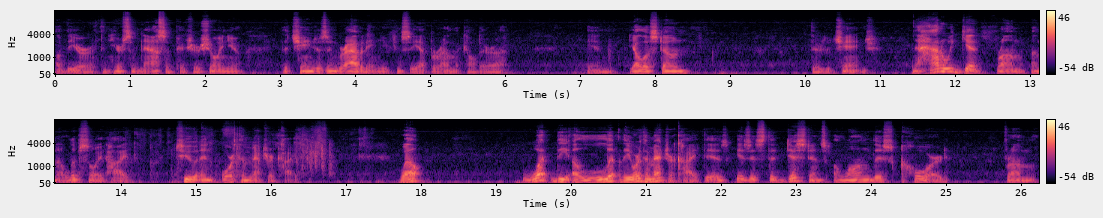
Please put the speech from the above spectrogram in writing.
of the Earth. And here's some NASA pictures showing you the changes in gravity. And you can see up around the caldera in Yellowstone, there's a change. Now, how do we get from an ellipsoid height to an orthometric height? Well, what the, the orthometric height is, is it's the distance along this chord from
